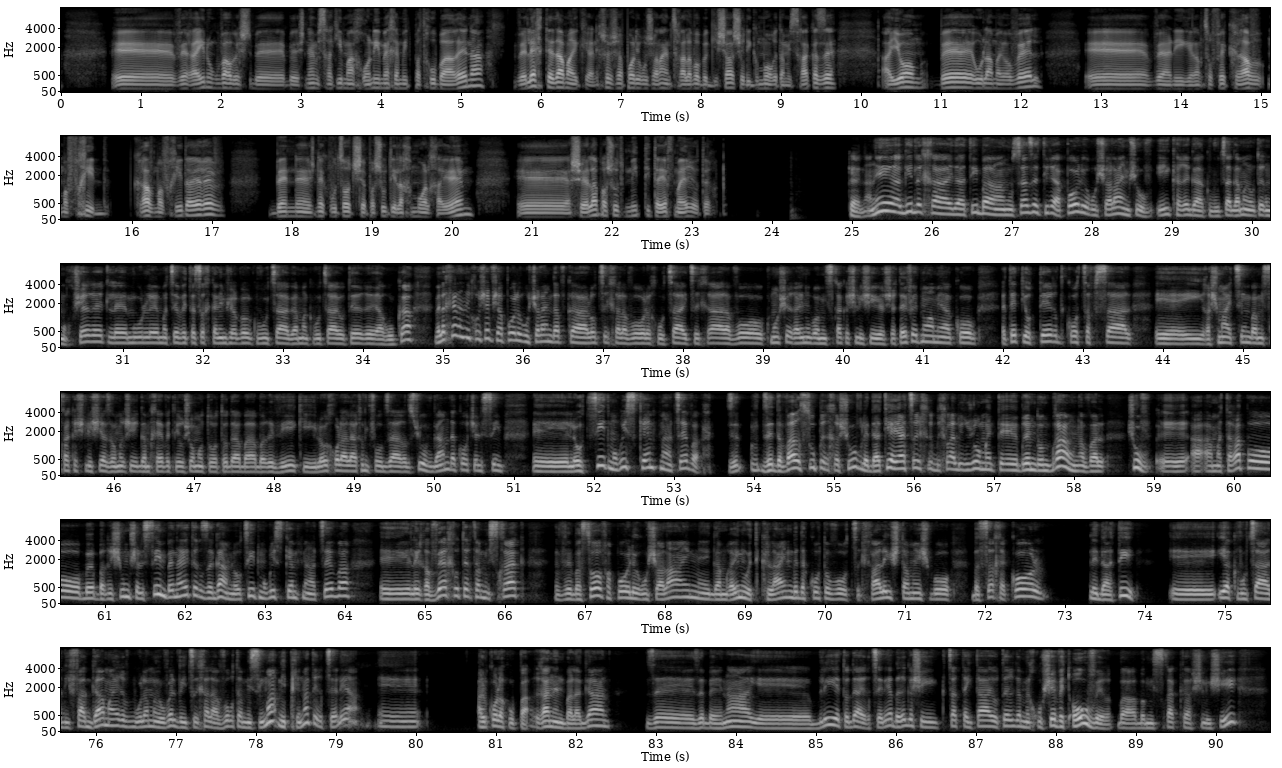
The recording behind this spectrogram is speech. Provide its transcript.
וראינו כבר בש, בשני המשחקים האחרונים איך הם התפתחו בארנה, ולך תדע מה יקרה. אני חושב שהפועל ירושלים צריכה לבוא בגישה של לגמור את המשחק הזה היום באולם היובל, אה, ואני גם צופה קרב מפחיד, קרב מפחיד הערב, בין אה, שני קבוצות שפשוט יילחמו על חייהם. השאלה פשוט מי תתעייף מהר יותר. כן, אני אגיד לך את דעתי בנושא הזה, תראה, הפועל ירושלים, שוב, היא כרגע הקבוצה גם היותר מוכשרת מול מצבת השחקנים של כל קבוצה, גם הקבוצה היותר אה, ארוכה, ולכן אני חושב שהפועל ירושלים דווקא לא צריכה לבוא לחוצה, היא צריכה לבוא, כמו שראינו במשחק השלישי, לשתף את נועם יעקב, לתת יותר דקות ספסל, אה, היא רשמה את סים במשחק השלישי, אז זה אומר שהיא גם חייבת לרשום אותו, אתה יודע, ברביעי, כי היא לא יכולה להחליף עוד זר, אז שוב, גם דקות של סים, אה, להוציא את מוריס קמפ מהצבע, זה, זה דבר סופר חשוב, לדעתי היה צריך בכלל לרשום את אה, ברנדון בראון, אבל שוב, אה, המטרה פה ברישום של סים בין היתר זה גם להוציא את מוריס קמפ מהצבע, אה, לרווח יותר את המשחק, ובסוף הפועל ירושלים, גם ראינו את קליין בדקות טובות, צריכה להשתמש בו, בסך הכל, לדעתי, היא הקבוצה העדיפה גם הערב באולם היובל והיא צריכה לעבור את המשימה, מבחינת הרצליה, על כל הקופה, רן בלאגן, זה, זה בעיניי, אה, בלי, אתה יודע, הרצליה ברגע שהיא קצת הייתה יותר גם מחושבת אובר במשחק השלישי,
